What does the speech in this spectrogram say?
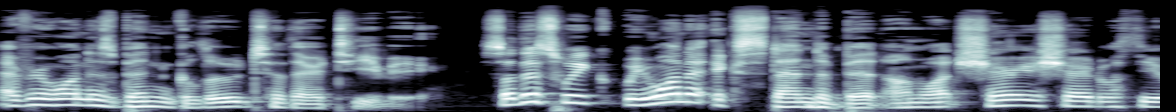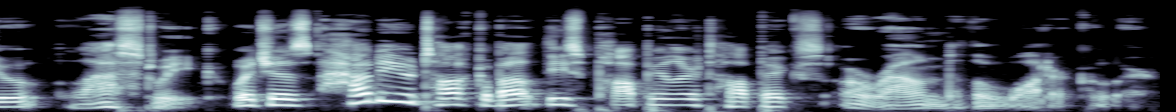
everyone has been glued to their TV. So, this week, we want to extend a bit on what Sherry shared with you last week, which is how do you talk about these popular topics around the water cooler?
